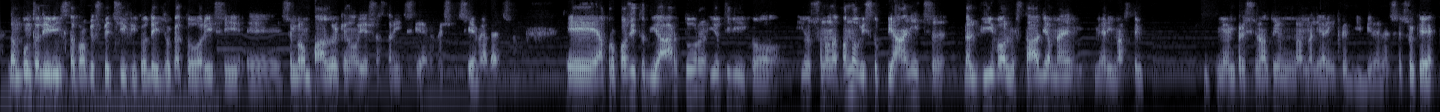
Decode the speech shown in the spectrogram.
Da un punto di vista proprio specifico dei giocatori, sì, eh, sembra un puzzle che non riesce a stare insieme, messo insieme adesso. E a proposito di Arthur, io ti dico, io sono, quando ho visto Pjanic dal vivo allo stadio, a me mi è rimasto, mi ha impressionato in una maniera incredibile, nel senso che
